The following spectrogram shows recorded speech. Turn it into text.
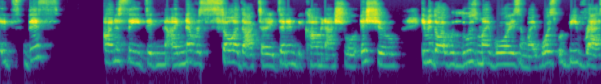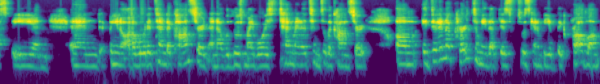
it's this honestly didn't i never saw a doctor. It didn't become an actual issue even though i would lose my voice and my voice would be raspy and and you know i would attend a concert and i would lose my voice 10 minutes into the concert. Um, it didn't occur to me that this was going to be a big problem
